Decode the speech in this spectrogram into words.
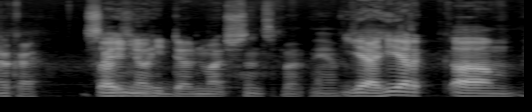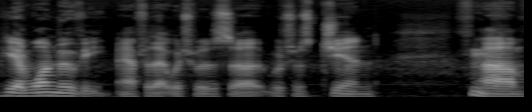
Okay. So I didn't he- know he'd done much since, but yeah. Yeah, he had a um, he had one movie after that, which was uh, which was Djinn. Hmm. Um,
